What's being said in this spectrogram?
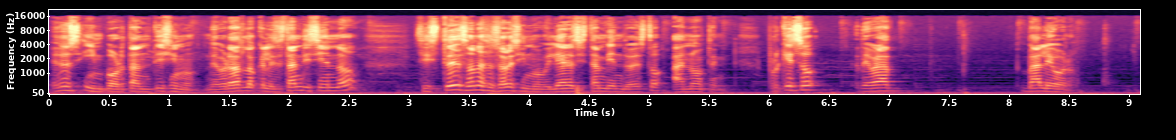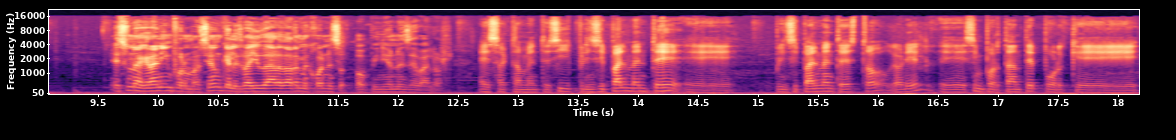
Eso es importantísimo. De verdad, lo que les están diciendo, si ustedes son asesores inmobiliarios y están viendo esto, anoten. Porque eso, de verdad, vale oro. Es una gran información que les va a ayudar a dar mejores opiniones de valor. Exactamente, sí, principalmente, eh, principalmente esto, Gabriel, eh, es importante porque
